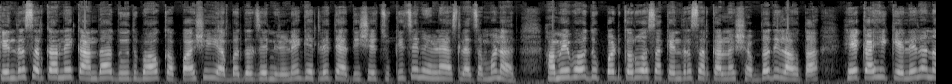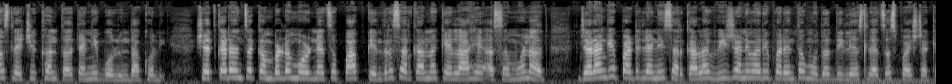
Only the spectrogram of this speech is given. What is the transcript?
केंद्र सरकारने कांदा दूध भाव कपाशी याबद्दल जे निर्णय घेतले ते अतिशय चुकीचे निर्णय असल्याचं म्हणत हमीभाव दुप्पट करू असा केंद्र सरकारनं शब्द दिला होता हे काही केलेलं नसल्याची खंत त्यांनी बोलून दाखवली. शेतकऱ्यांचं कंबरडं मोडण्याचं पाप केंद्र सरकारनं केलं आहे असं म्हणत जरांगे पाटील यांनी सरकारला वीस जानेवारीपर्यंत मुदत दिली असल्याचं स्पष्ट केलं.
